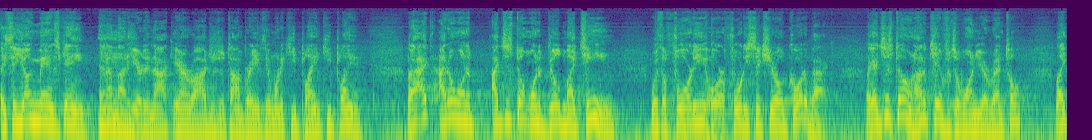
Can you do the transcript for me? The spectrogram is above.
It's a young man's game. And mm. I'm not mm. here to knock Aaron Rodgers or Tom Brady if they want to keep playing, keep playing. But I, I don't want to. I just don't want to build my team with a 40 or a 46 year old quarterback. Like I just don't. I don't care if it's a one year rental. Like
